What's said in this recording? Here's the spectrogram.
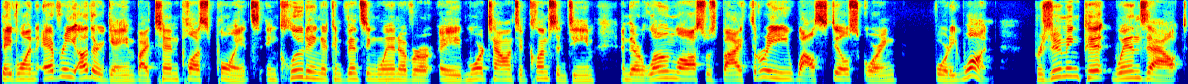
They've won every other game by 10 plus points, including a convincing win over a more talented Clemson team, and their lone loss was by three while still scoring 41. Presuming Pitt wins out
